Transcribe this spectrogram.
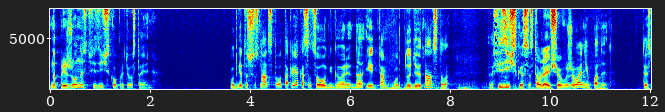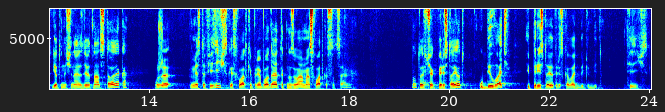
напряженность физического противостояния. Вот где-то с 16 так века социологи говорят, да, и там вот до 19 физическая составляющая выживания падает. То есть где-то начиная с 19 века уже вместо физической схватки преобладает так называемая схватка социальная. Ну, то есть человек перестает убивать и перестает рисковать быть убитым физически.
